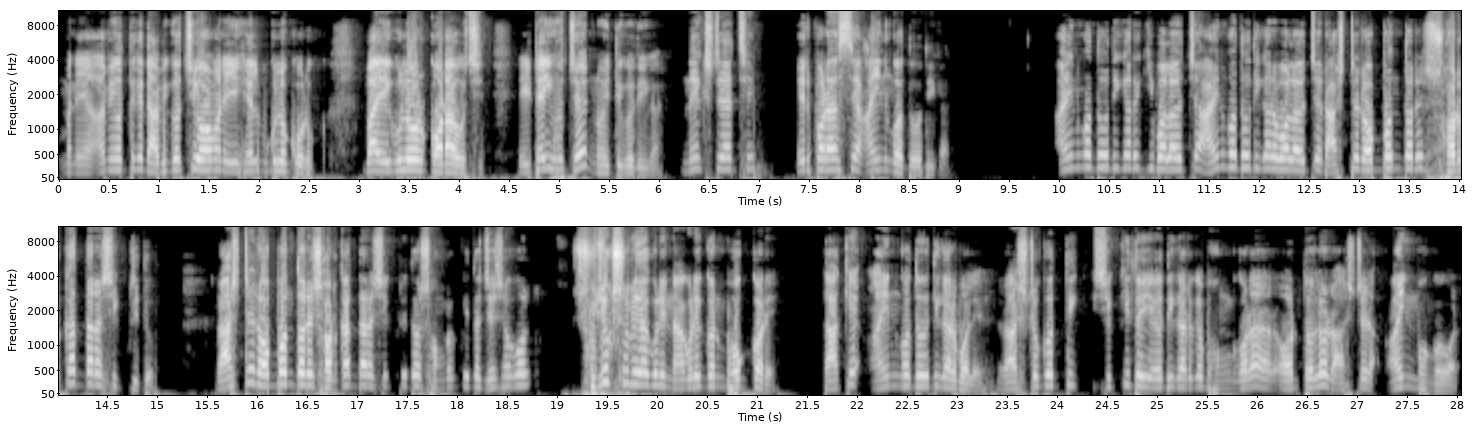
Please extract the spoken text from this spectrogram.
মানে আমি ওর থেকে দাবি করছি, ও আমার এই হেল্পগুলো করুক বা এগুলো ওর করা উচিত। এইটাই হচ্ছে নৈতিক অধিকার। নেক্সট যাচ্ছি এরপর আসছে আইনগত অধিকার। আইনগত অধিকারে কি বলা হচ্ছে? আইনগত অধিকারে বলা হচ্ছে রাষ্ট্রের অভ্যন্তরে সরকার দ্বারা স্বীকৃত। রাষ্ট্রের অভ্যন্তরে সরকার দ্বারা স্বীকৃত সংরক্ষিত যে সকল সুযোগ সুবিধাগুলি নাগরিকগণ ভোগ করে, তাকে আইনগত অধিকার বলে। রাষ্ট্র কর্তৃক স্বীকৃত এই অধিকারকে ভঙ্গ করার অর্থ হলো রাষ্ট্রের আইন ভঙ্গ করা।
